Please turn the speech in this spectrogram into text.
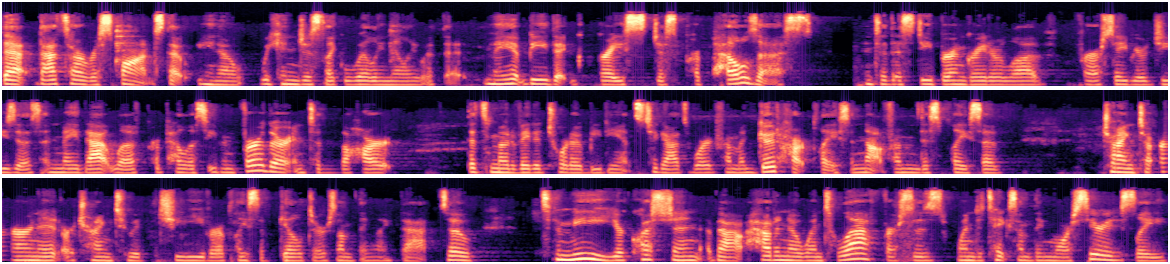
that that's our response that you know we can just like willy-nilly with it. May it be that grace just propels us into this deeper and greater love for our savior jesus and may that love propel us even further into the heart that's motivated toward obedience to god's word from a good heart place and not from this place of trying to earn it or trying to achieve or a place of guilt or something like that. So to me your question about how to know when to laugh versus when to take something more seriously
